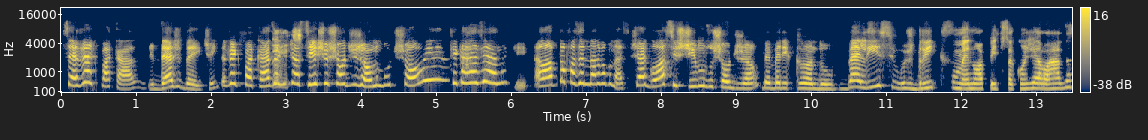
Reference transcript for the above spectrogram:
Você vem aqui pra casa. Ideia de date, hein? Você vem aqui pra casa, a gente assiste o show de João no Multishow e fica resenhando aqui. Ela não tá fazendo nada, vamos nessa. Chegou, assistimos o show de João, bebericando belíssimos drinks. Comendo uma pizza congelada.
